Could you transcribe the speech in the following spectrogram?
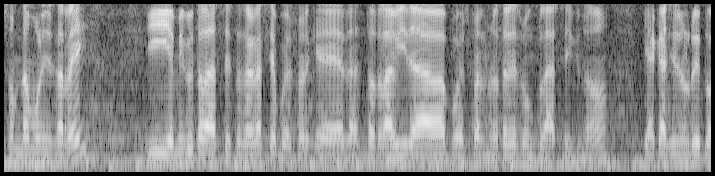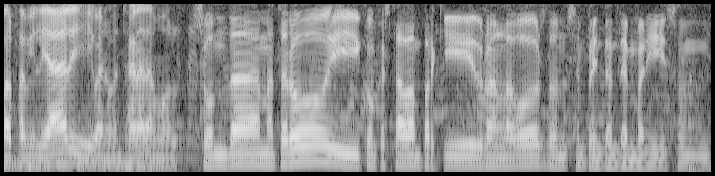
Som de Molins de Rei i hem vingut a les festes de Gràcia pues, perquè de tota la vida pues, per nosaltres és un clàssic, no? Ja quasi és un ritual familiar i bueno, ens agrada molt. Som de Mataró i com que estàvem per aquí durant l'agost, doncs sempre intentem venir. Són,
